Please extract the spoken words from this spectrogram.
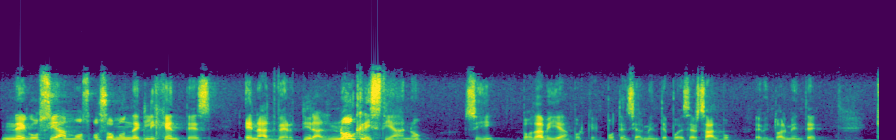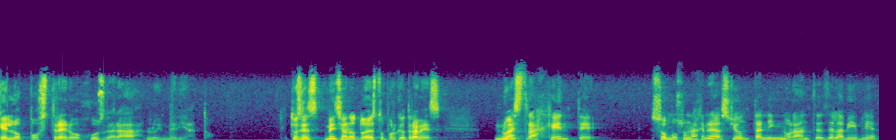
negociamos o somos negligentes en advertir al no cristiano, sí, todavía, porque potencialmente puede ser salvo, eventualmente, que lo postrero juzgará lo inmediato. Entonces, menciono todo esto porque otra vez, nuestra gente, somos una generación tan ignorantes de la Biblia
